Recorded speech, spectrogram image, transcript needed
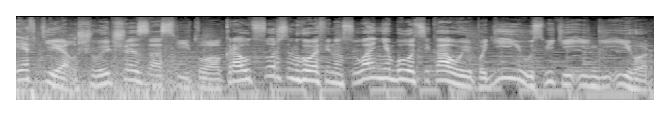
FTL швидше за світло. Краудсорсингове фінансування було цікавою подією у світі інді ігор.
